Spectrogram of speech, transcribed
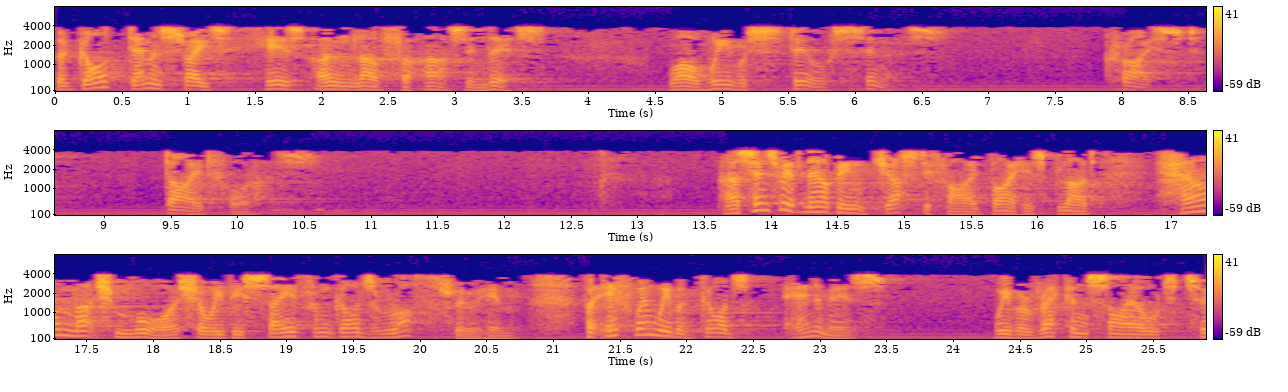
But God demonstrates his own love for us in this. While we were still sinners, Christ died for us. Now, since we have now been justified by his blood, how much more shall we be saved from God's wrath through him? For if when we were God's enemies, we were reconciled to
